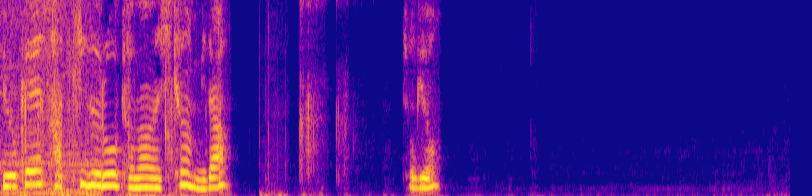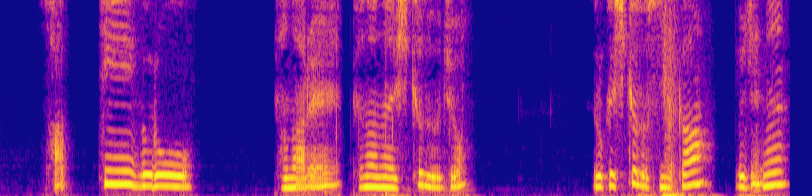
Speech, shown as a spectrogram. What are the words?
이렇게 4틱으로 변환을 시켜놓습니다. 저기요. 4틱으로 변화를, 변환을 시켜두죠. 이렇게 시켜뒀으니까, 이제는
